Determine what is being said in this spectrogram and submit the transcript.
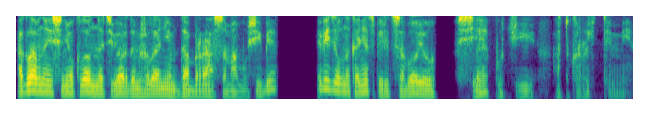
а главное, с неуклонно твердым желанием добра самому себе, видел, наконец, перед собою все пути открытыми.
